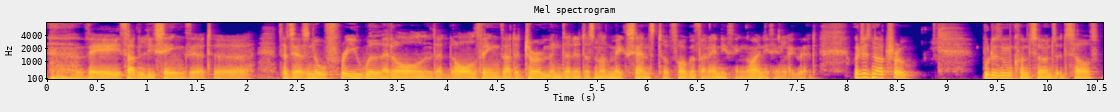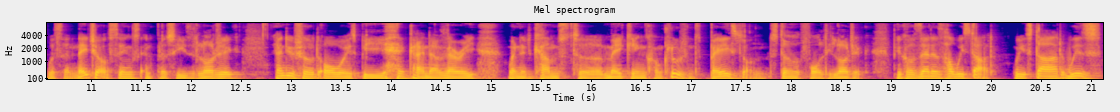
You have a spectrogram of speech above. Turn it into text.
They suddenly think that uh, that there's no free will at all, that all things are determined, that it does not make sense to focus on anything or anything like that, which is not true. Buddhism concerns itself with the nature of things and proceeds logic, and you should always be kind of wary when it comes to making conclusions based on still faulty logic, because that is how we start. We start with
